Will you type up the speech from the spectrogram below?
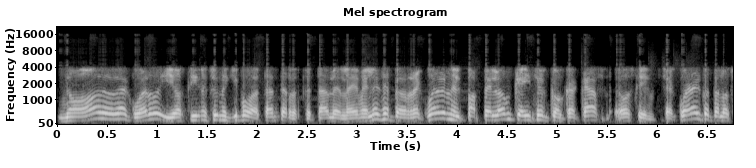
No, de acuerdo, y Austin es un equipo bastante respetable en la MLS, pero recuerden el papelón que hizo el CONCACAF, Austin, ¿se acuerdan contra los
